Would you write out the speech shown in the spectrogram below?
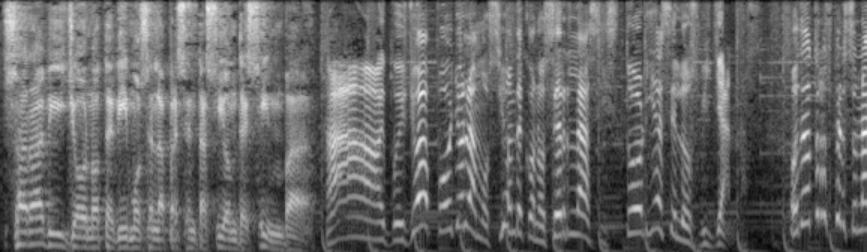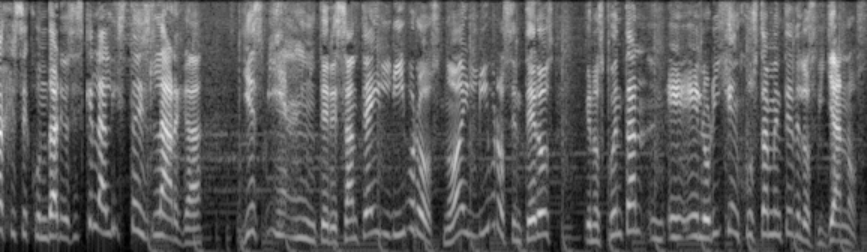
Sarabi y yo no te vimos en la presentación de Simba. Ay, pues yo apoyo la moción de conocer las historias de los villanos. O de otros personajes secundarios. Es que la lista es larga y es bien interesante. Hay libros, ¿no? Hay libros enteros que nos cuentan eh, el origen justamente de los villanos.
